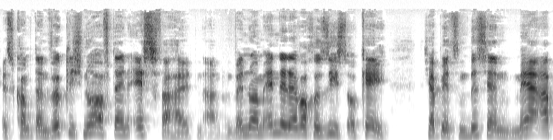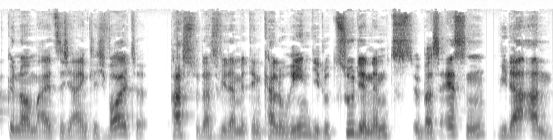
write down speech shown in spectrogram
Es kommt dann wirklich nur auf dein Essverhalten an. Und wenn du am Ende der Woche siehst, okay, ich habe jetzt ein bisschen mehr abgenommen, als ich eigentlich wollte, passt du das wieder mit den Kalorien, die du zu dir nimmst, übers Essen wieder an.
